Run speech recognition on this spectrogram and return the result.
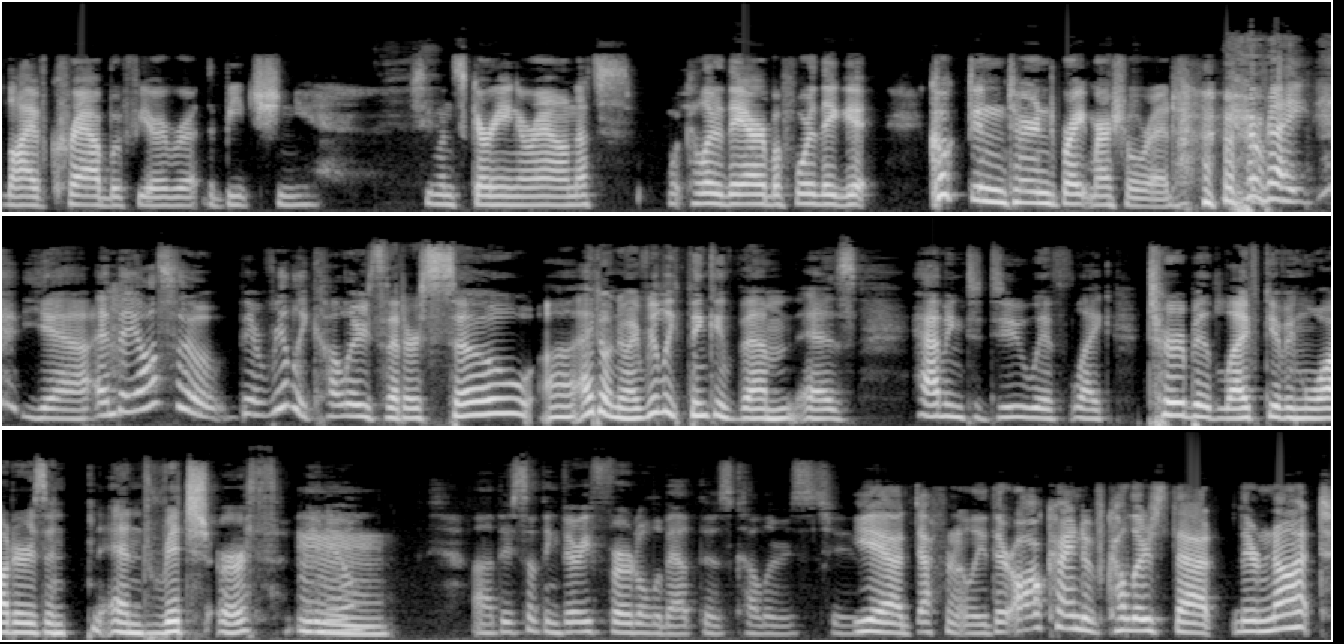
live crab if you're ever at the beach and you see one scurrying around. That's what color they are before they get cooked and turned bright Marshall red. right. Yeah. And they also, they're really colors that are so, uh, I don't know. I really think of them as having to do with like turbid, life-giving waters and, and rich earth, you know? Mm. Uh, there's something very fertile about those colors too. Yeah, definitely. They're all kind of colors that they're not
